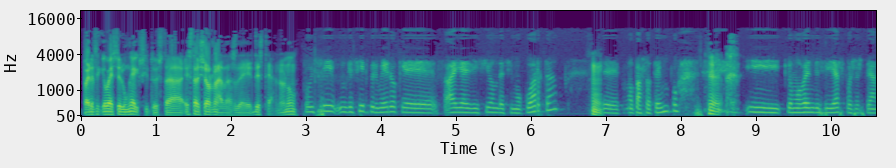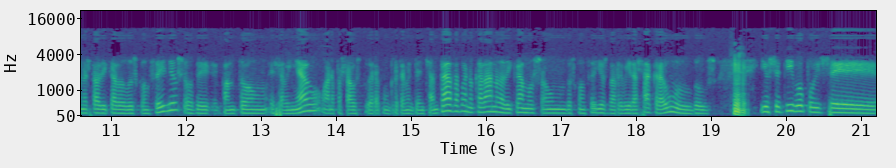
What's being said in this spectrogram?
parece que vai ser un éxito esta, estas xornadas de, deste ano, non? Pois sí, decir primeiro que fai a edición decimocuarta, hmm. eh, como paso tempo, hmm. e como ben dicías, pois este ano está dedicado a dos concellos, o de Pantón e Sabiñago, o ano pasado estuvera concretamente en Chantada, bueno, cada ano dedicamos a un dos concellos da Ribeira Sacra, un ou dous, hmm. e o objetivo, pois, eh,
